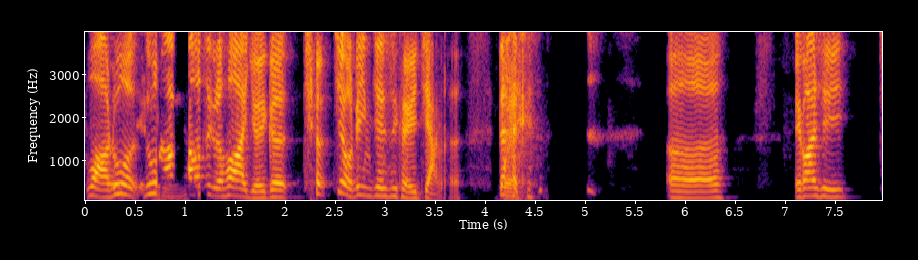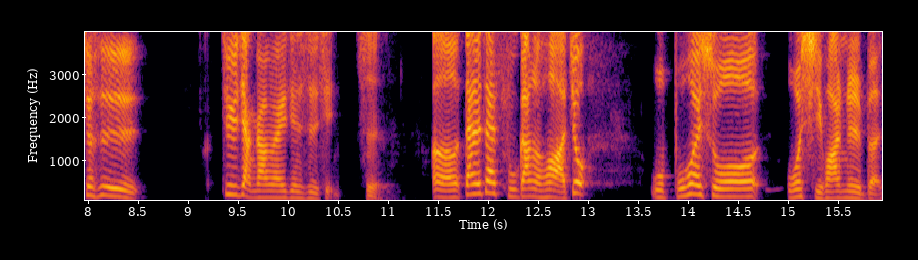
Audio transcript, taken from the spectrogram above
哇，如果如果要标这个的话，有一个就就有另一件事可以讲了。对，呃，没关系，就是继续讲刚刚那一件事情。是，呃，但是在福冈的话，就我不会说我喜欢日本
